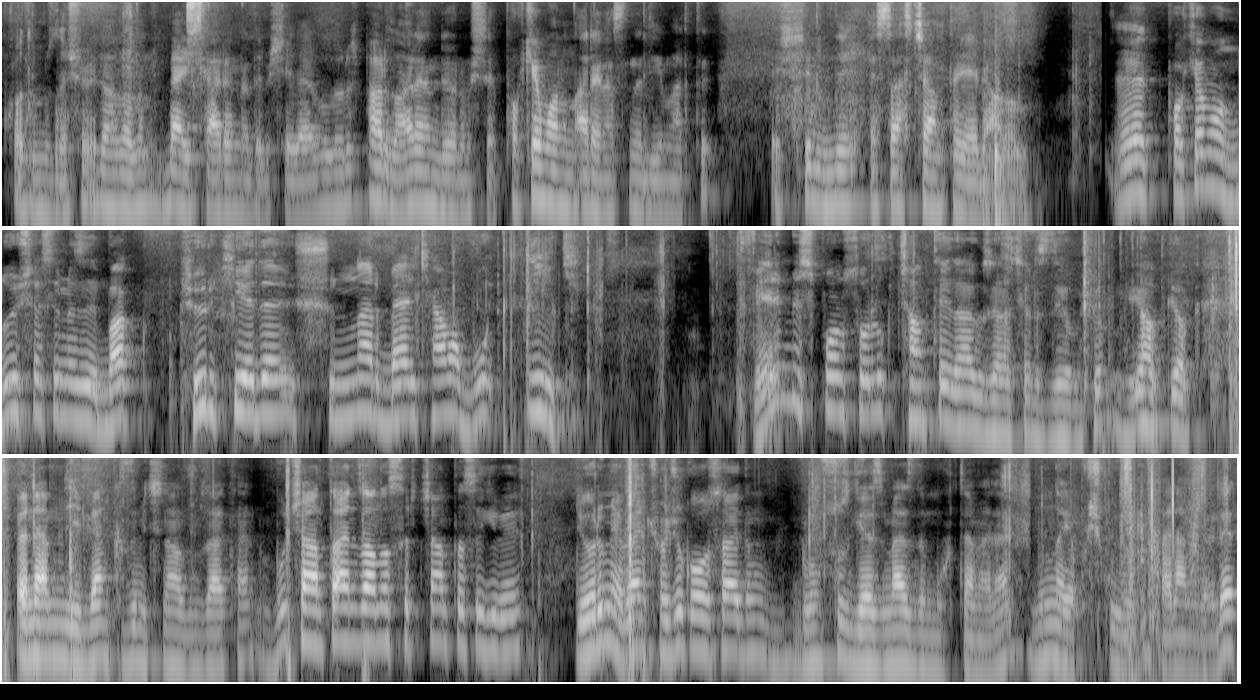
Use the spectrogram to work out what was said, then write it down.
Kodumuzu da şöyle alalım. Belki arenada bir şeyler buluruz. Pardon arena diyorum işte. Pokemon'un arenasında diyeyim artık. E şimdi esas çantayı ele alalım. Evet Pokemon duy sesimizi. Bak Türkiye'de şunlar belki ama bu ilk. Verin bir sponsorluk çantayı daha güzel açarız diyormuşum. Yok yok. Önemli değil. Ben kızım için aldım zaten. Bu çanta aynı zamanda sırt çantası gibi. Diyorum ya ben çocuk olsaydım bunsuz gezmezdim muhtemelen. Bununla yapışık uyurdum falan böyle.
